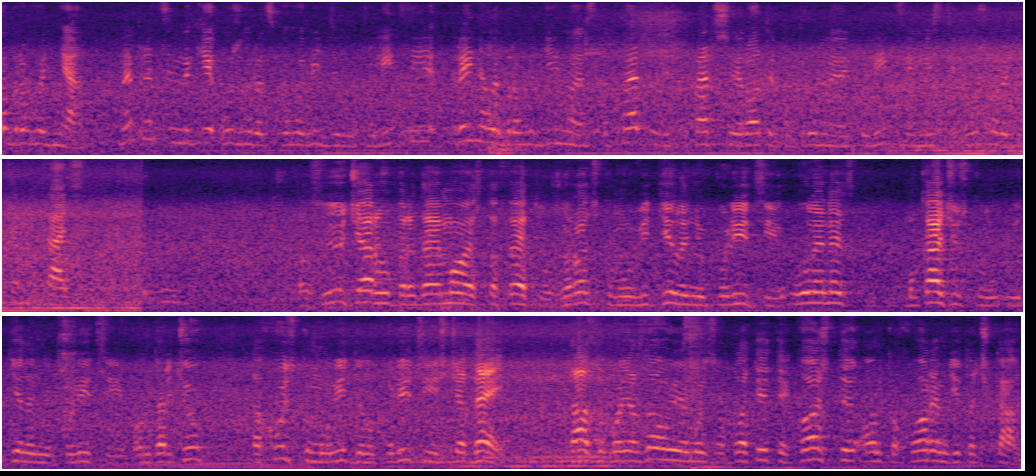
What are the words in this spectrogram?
доброго дня. Ми, працівники Ужгородського відділу поліції, прийняли благодійну естафету від першої роти патрульної поліції в місті Ужгороді та Мукачеві. В свою чергу передаємо естафету Ужгородському відділенню поліції Улинець, Мукачівському відділенню поліції Бондарчук та Хуському відділу поліції Щадей та зобов'язовуємось оплатити кошти онкохворим діточкам.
